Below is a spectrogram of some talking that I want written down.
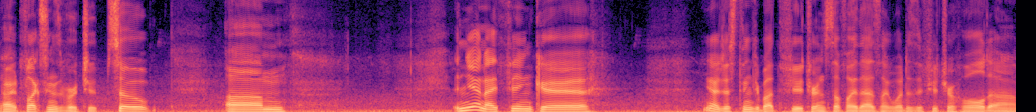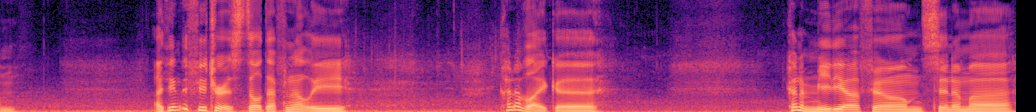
All right, flexing is a virtue. So, um, and yeah, and I think, uh, you know, just thinking about the future and stuff like that. It's like, what does the future hold? Um, I think the future is still definitely kind of like a kind of media, film, cinema,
